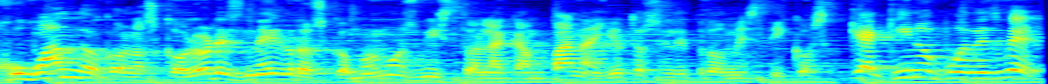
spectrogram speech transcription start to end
Jugando con los colores negros como hemos visto en la campana y otros electrodomésticos que aquí no puedes ver,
